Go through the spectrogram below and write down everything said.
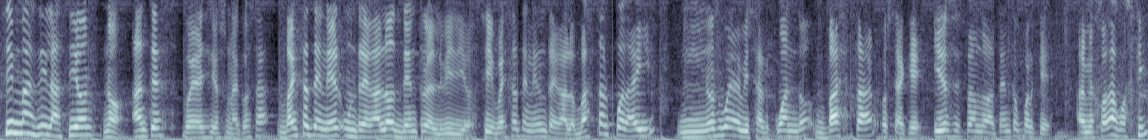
Sin más dilación, no, antes voy a deciros una cosa, vais a tener un regalo dentro del vídeo, sí, vais a tener un regalo, va a estar por ahí, no os voy a avisar cuándo, va a estar, o sea que iros estando atento porque a lo mejor hago así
